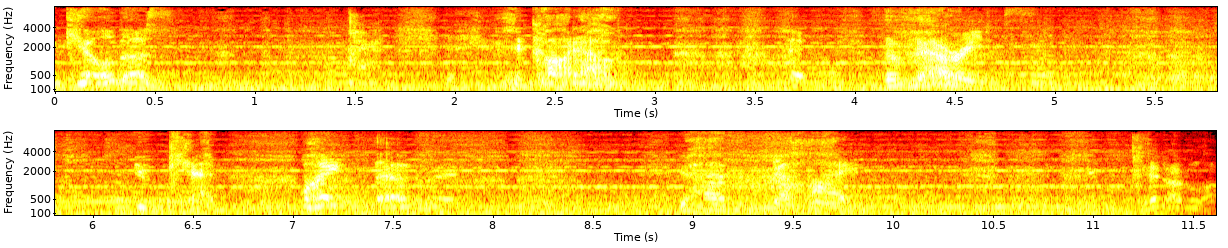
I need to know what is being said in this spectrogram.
Killed us? They got out. The variants. You can't fight them. You have to hide. You can.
